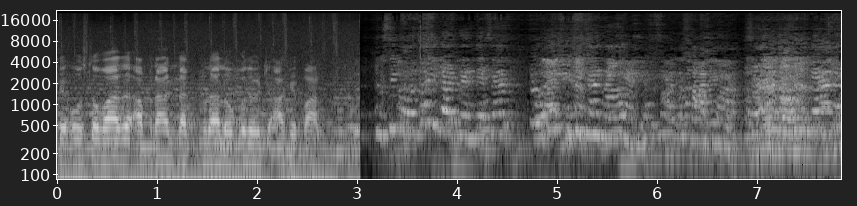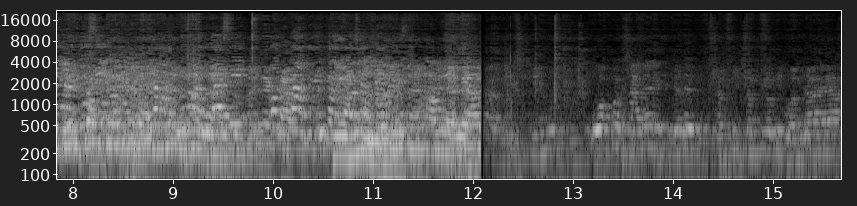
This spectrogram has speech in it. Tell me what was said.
ਤੇ ਉਸ ਤੋਂ ਬਾਅਦ ਆਪਣਾ ਜਿਹੜਾ ਕੂੜਾ ਲੋਕ ਉਹਦੇ ਵਿੱਚ ਆ ਕੇ ਪਾ ਦੇਣ ਤੁਸੀਂ ਉਹਦਾ ਹੀ ਲੜ ਲੈਂਦੇ ਸਰ ਉਹਦਾ ਹੀ ਚੀਜ਼ਾਂ ਨਾ ਹੁੰਦੀਆਂ ਸਾਰੇ ਉਹ ਆਪਾਂ ਸਾਰੇ ਜਿਹੜੇ 26 26 ਉਹ ਬੋਲਦਾ ਆ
